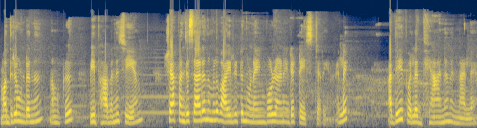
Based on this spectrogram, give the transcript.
മധുരം ഉണ്ടെന്ന് നമുക്ക് വിഭാവന ചെയ്യാം. പക്ഷെ ആ പഞ്ചസാര നമ്മൾ വായിലിട്ട് നുണയുമ്പോഴാണ് അതിന്റെ ടേസ്റ്റ് അറിയണം അല്ലേ? അതേപോലെ ധ്യാനം എന്നല്ലേ?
